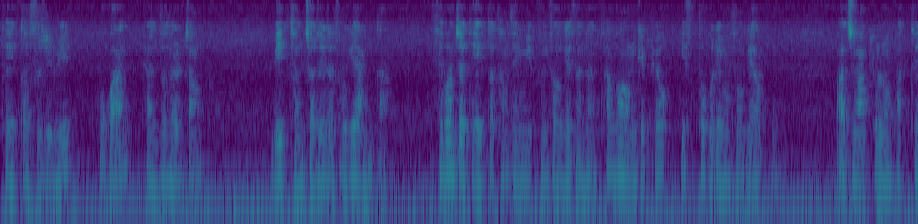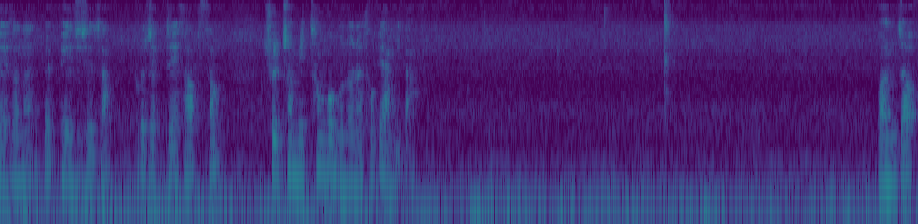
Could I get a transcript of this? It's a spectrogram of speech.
데이터 수집 및 보관, 변수 설정 및 전처리를 소개합니다. 세 번째 데이터 탐색 및 분석에서는 상관관계표, 히스토그램을 소개하고, 마지막 결론 파트에서는 웹페이지 제작, 프로젝트의 사업성, 출처 및 참고 문헌을 소개합니다. 먼저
